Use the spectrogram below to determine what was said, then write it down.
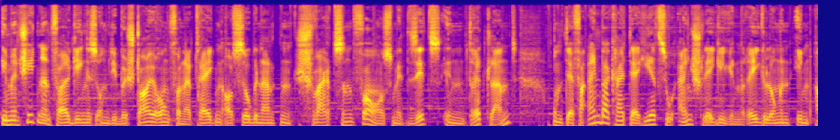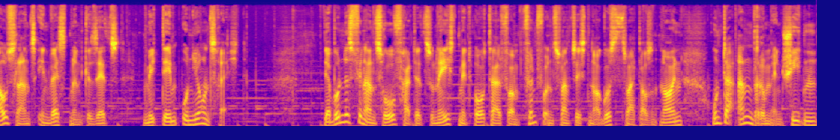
Im entschiedenen Fall ging es um die Besteuerung von Erträgen aus sogenannten schwarzen Fonds mit Sitz in Drittland und der Vereinbarkeit der hierzu einschlägigen Regelungen im Auslandsinvestmentgesetz mit dem Unionsrecht. Der Bundesfinanzhof hatte zunächst mit Urteil vom 25. August 2009 unter anderem entschieden,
